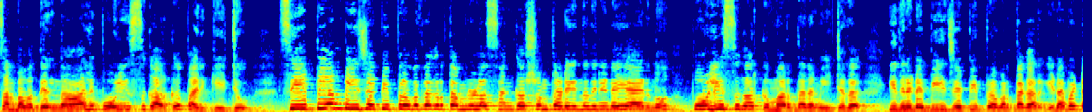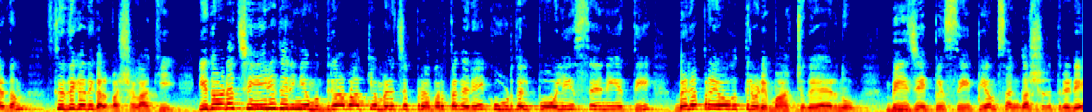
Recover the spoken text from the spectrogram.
സംഭവത്തിൽ നാല് പോലീസുകാർക്ക് പരിക്കേറ്റു. C P M B J P പ്രവർത്തകർ തമ്മിലുള്ള സംഘർഷം തടയുന്നതിനിടെയായിരുന്നു പോലീസുകാർക്ക് മർദ്ദനമേറ്റത്. ഇതിനിടെ ബി ജെ പി പ്രവർത്തകർ ഇടപെട്ടതും സ്ഥിതിഗതികൾ വഷളാക്കി. ഇതോടെ ചേരി തിരിഞ്ഞ് മുദ്രാവാക്യം വിളിച്ച പ്രവർത്തകരെ കൂടുതൽ പോലീസ് സേനയെത്തി ബലപ്രയോഗത്തിലൂടെ മാറ്റുകയായിരുന്നു. B J P C P M സംഘർഷത്തിനിടെ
